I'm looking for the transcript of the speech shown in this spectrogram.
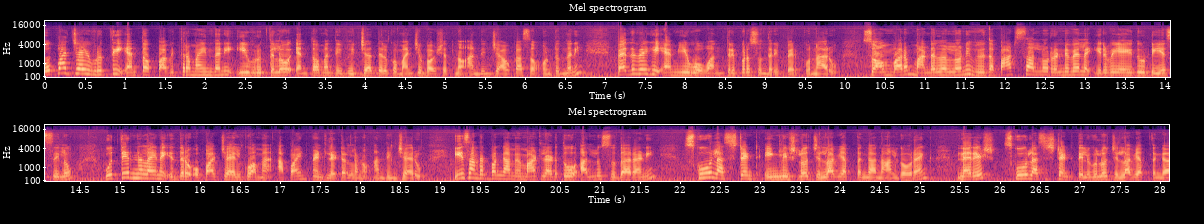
ఉపాధ్యాయ వృత్తి ఎంతో పవిత్రమైందని ఈ వృత్తిలో ఎంతో మంది విద్యార్థులకు మంచి భవిష్యత్తును అందించే అవకాశం ఉంటుందని పెదవేగి ఎంఈఓ వన్ త్రిపుర సుందరి పేర్కొన్నారు. సోమవారం మండలంలోని వివిధ పాఠశాలలో రెండు వేల ఇరవై ఐదు డిఎస్సిలో ఉత్తీర్ణులైన ఇద్దరు ఉపాధ్యాయులకు ఆమె అపాయింట్మెంట్ లెటర్లను అందించారు. ఈ సందర్భంగా ఆమె మాట్లాడుతూ అల్లు సుధారాణి స్కూల్ అసిస్టెంట్ ఇంగ్లీష్లో జిల్లా వ్యాప్తంగా నాలుగవ ర్యాంక్ నరేష్ స్కూల్ అసిస్టెంట్ తెలుగులో జిల్లా వ్యాప్తంగా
